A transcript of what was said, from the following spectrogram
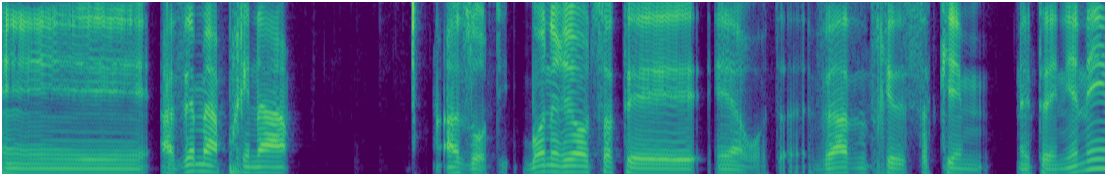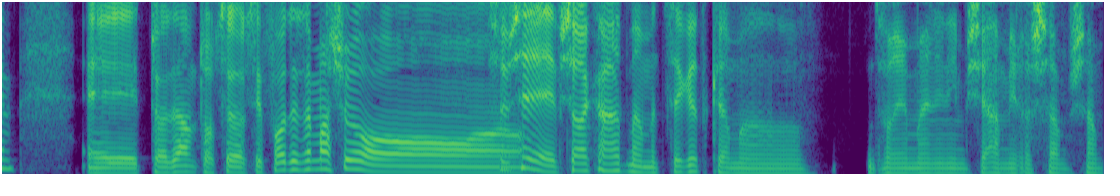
אה, אז זה מהבחינה הזאת. בואו נראה עוד קצת אה, הערות, ואז נתחיל לסכם את העניינים. אה, אתה יודע, אתה רוצה להוסיף עוד איזה משהו? או... אני חושב שאפשר לקחת מהמצגת כמה דברים מעניינים שעמי רשם שם.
